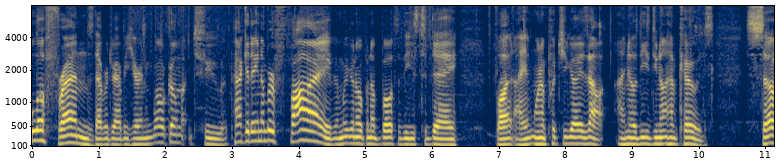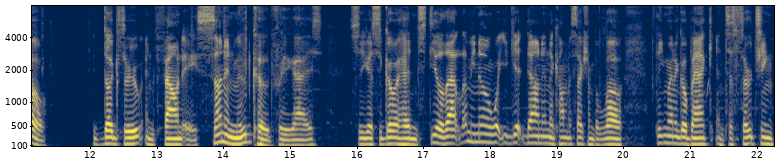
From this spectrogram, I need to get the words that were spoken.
Alola friends, Dapper Draby here, and welcome to Pack a Day number 5. And we're going to open up both of these today, but I didn't want to put you guys out. I know these do not have codes. So, I dug through and found a Sun and Moon code for you guys. So you guys should go ahead and steal that. Let me know what you get down in the comment section below. I think I'm going to go back into searching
